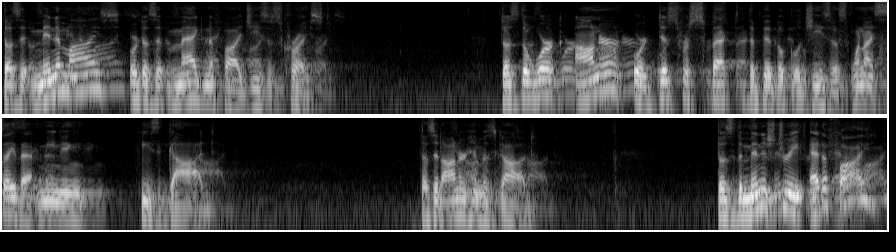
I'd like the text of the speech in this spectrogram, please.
Does it minimize or does it magnify Jesus Christ? Does the work honor or disrespect the biblical Jesus? When I say that, meaning he's God. Does it honor him as God? Does the ministry edify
